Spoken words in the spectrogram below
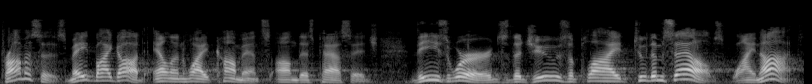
Promises made by God. Ellen White comments on this passage. These words the Jews applied to themselves. Why not?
